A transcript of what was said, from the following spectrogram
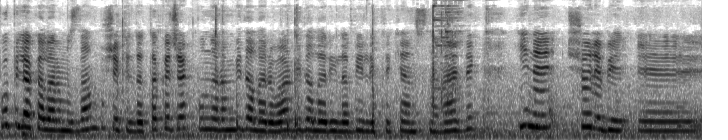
Bu plakalarımızdan bu şekilde takacak. Bunların vidaları var. Vidalarıyla birlikte kendisine verdik. Yine şöyle bir e,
